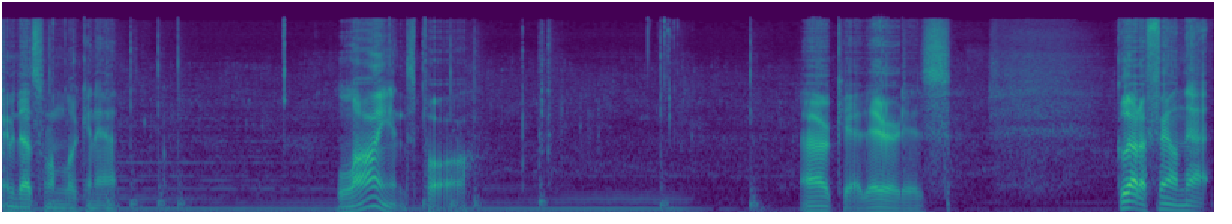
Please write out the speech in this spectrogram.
Maybe that's what I'm looking at. Lion's paw. Okay, there it is. Glad I found that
